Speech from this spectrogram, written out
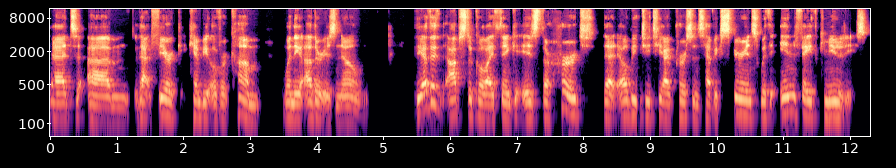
that um, that fear can be overcome when the other is known. The other obstacle, I think, is the hurt that LGBTI persons have experienced within faith communities.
